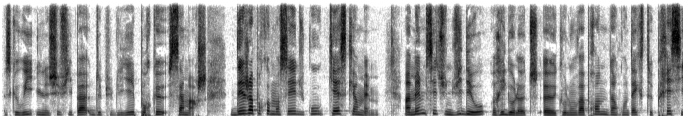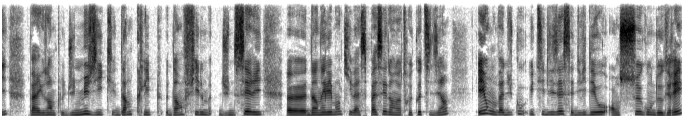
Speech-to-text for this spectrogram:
Parce que oui, il ne suffit pas de publier pour que ça marche. Déjà pour commencer, du coup, qu'est-ce qu'un mème? Un mème, c'est une vidéo rigolote euh, que l'on va prendre d'un contexte précis, par exemple d'une musique, d'un clip, d'un film, d'une série, euh, d'un élément qui va se passer dans notre quotidien et on va du coup utiliser cette vidéo en second degré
